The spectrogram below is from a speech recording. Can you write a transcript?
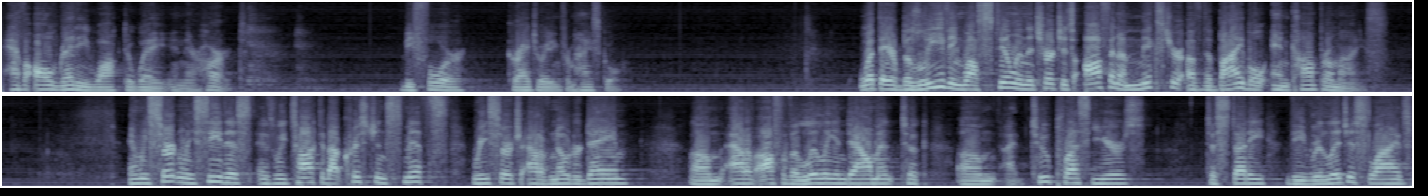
have already walked away in their heart before graduating from high school. What they are believing while still in the church is often a mixture of the Bible and compromise. And we certainly see this as we talked about Christian Smith's research out of Notre Dame, um, out of off of a Lilly endowment, took um, two plus years to study the religious lives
